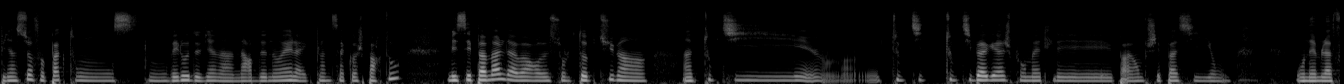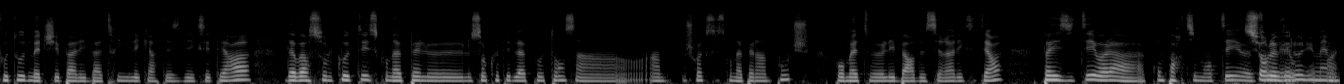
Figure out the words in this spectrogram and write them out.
bien sûr, faut pas que ton, ton vélo devienne un arbre de Noël avec plein de sacoches partout, mais c'est pas mal d'avoir euh, sur le top tube un un tout petit, tout petit, tout petit bagage pour mettre les. Par exemple, je sais pas si on, on aime la photo, de mettre, je sais pas, les batteries, les cartes SD, etc. D'avoir sur le côté ce qu'on appelle, euh, sur le côté de la potence, un, je crois que c'est ce qu'on appelle un pooch pour mettre euh, les barres de céréales, etc. Pas hésiter, voilà, à compartimenter euh, sur le vélo, lui-même,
